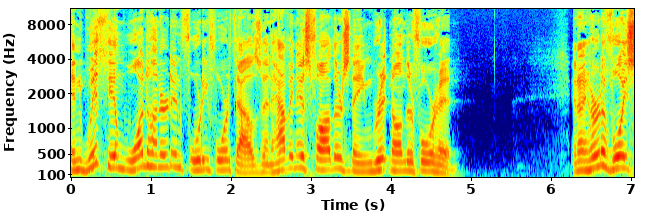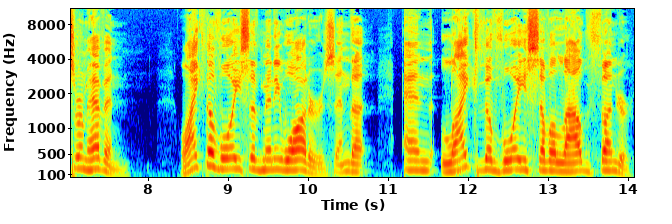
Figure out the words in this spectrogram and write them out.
and with him 144,000, having his father's name written on their forehead. And I heard a voice from heaven, like the voice of many waters, and, the, and like the voice of a loud thunder.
